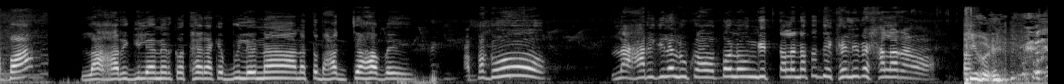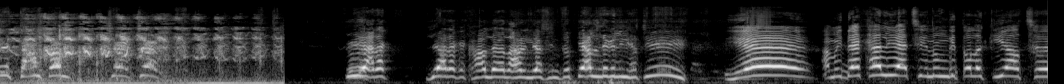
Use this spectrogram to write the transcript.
আব্বা। লাহারি গিলানের কথা রাকে বুলে না না তো ভাগতে হবে। আব্বা গো লাহারি গিলা লুকাও আব্বা লঙ্গিত তালে না তো দেখে নিবে শালারা। তুই আর ইয়ারাকে খাওয়ালে লাহারি লিয়াছিস তো কেন লেগে লিয়েছিস ইয়ে আমি দেখা লিয়েছি নুঙ্গি তলে কি আছে?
